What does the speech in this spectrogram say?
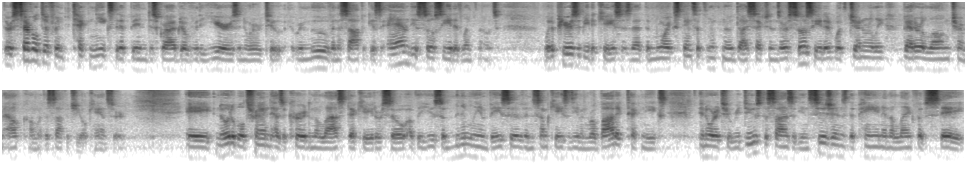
There are several different techniques that have been described over the years in order to remove an esophagus and the associated lymph nodes. What appears to be the case is that the more extensive lymph node dissections are associated with generally better long-term outcome with esophageal cancer. a notable trend has occurred in the last decade or so of the use of minimally invasive, in some cases even robotic techniques, in order to reduce the size of the incisions, the pain, and the length of stay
